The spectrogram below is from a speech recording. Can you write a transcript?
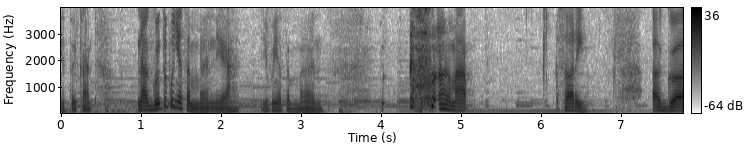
gitu kan nah gue tuh punya temen ya. Dia punya temen. Maaf. Sorry. Uh, eh, gue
